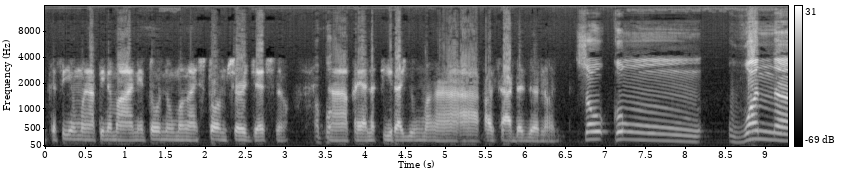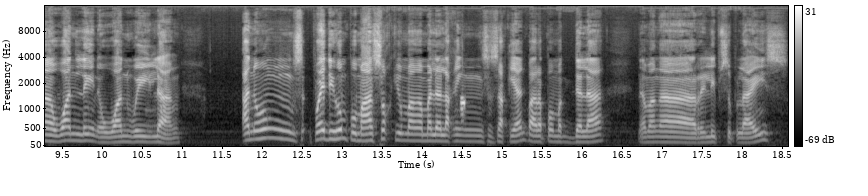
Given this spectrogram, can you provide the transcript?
kasi yung mga tinamaan ito ng mga storm surges, no, Opo. na kaya nasira yung mga ah, kalsada doon. no. So, kung one uh, one lane o one way lang, anong pwede hong pumasok yung mga malalaking sasakyan para po magdala ng mga relief supplies?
